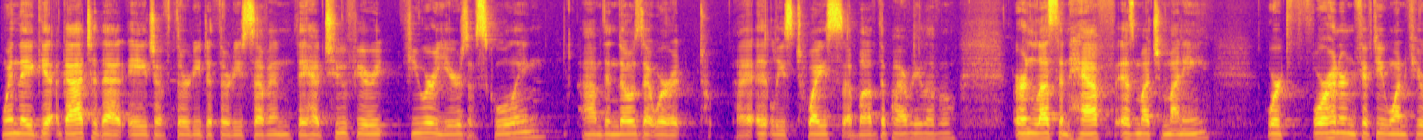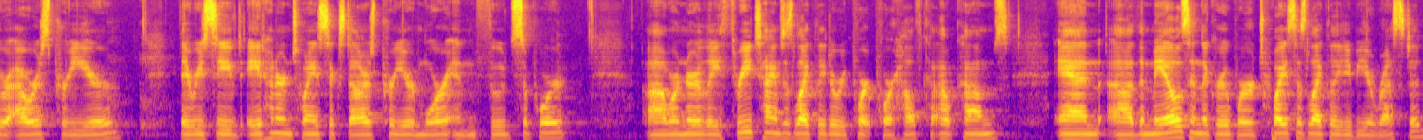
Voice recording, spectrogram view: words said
when they get, got to that age of 30 to 37, they had two fewer, fewer years of schooling um, than those that were at, at least twice above the poverty level earned less than half as much money, worked 451 fewer hours per year. They received $826 per year more in food support, uh, were nearly three times as likely to report poor health outcomes, and uh, the males in the group were twice as likely to be arrested.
